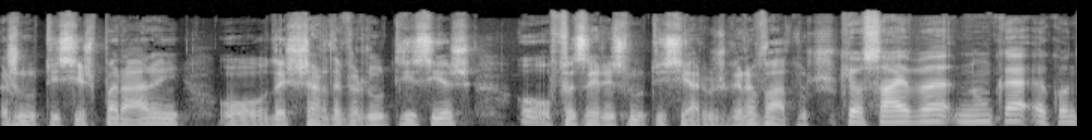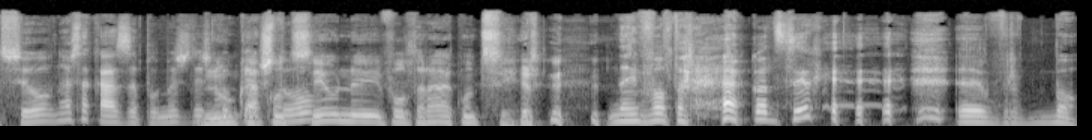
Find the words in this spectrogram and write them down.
as notícias pararem, ou deixar de haver notícias, ou fazerem-se noticiários gravados. Que eu saiba, nunca aconteceu nesta casa, pelo menos desde nunca que eu cá aconteceu, estou. nem voltará a acontecer. Nem voltará a acontecer. Bom,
